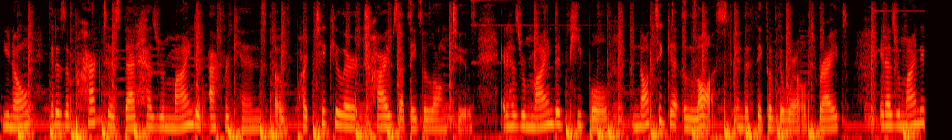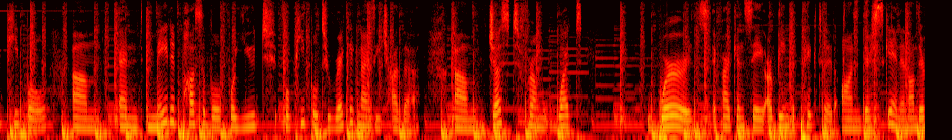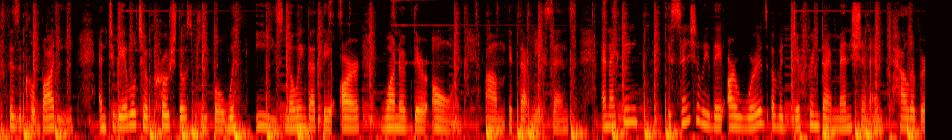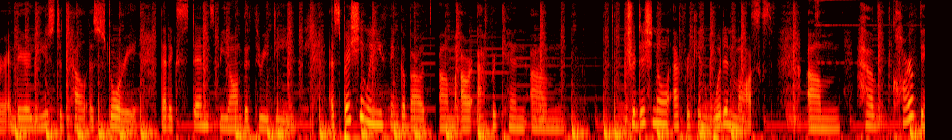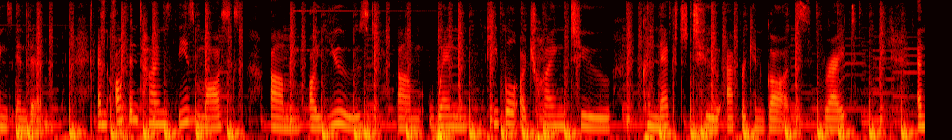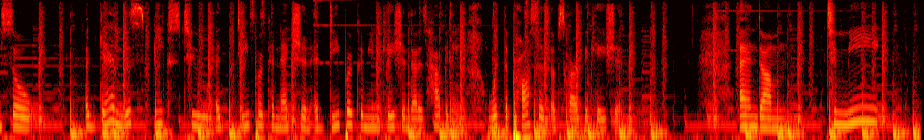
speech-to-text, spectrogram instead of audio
You know, it is a practice that has reminded Africans of particular tribes that they belong to. It has reminded people not to get lost in the thick of the world, right? It has reminded people um, and made it possible for you to, for people to recognize each other um, just from what words, if I can say, are being depicted on their skin and on their physical body, and to be able to approach those people with ease, knowing that they are one of their own, um, if that makes sense. And I think essentially they are words of a different dimension and caliber, and they are used to tell a story that extends beyond the 3D, especially when you think about um, our African. Um, traditional African wooden mosques um, have carvings in them. And oftentimes, these mosques um, are used um, when people are trying to connect to African gods, right? And so, again, this speaks to a deeper connection, a deeper communication that is happening with the process of scarification. And um, to me,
